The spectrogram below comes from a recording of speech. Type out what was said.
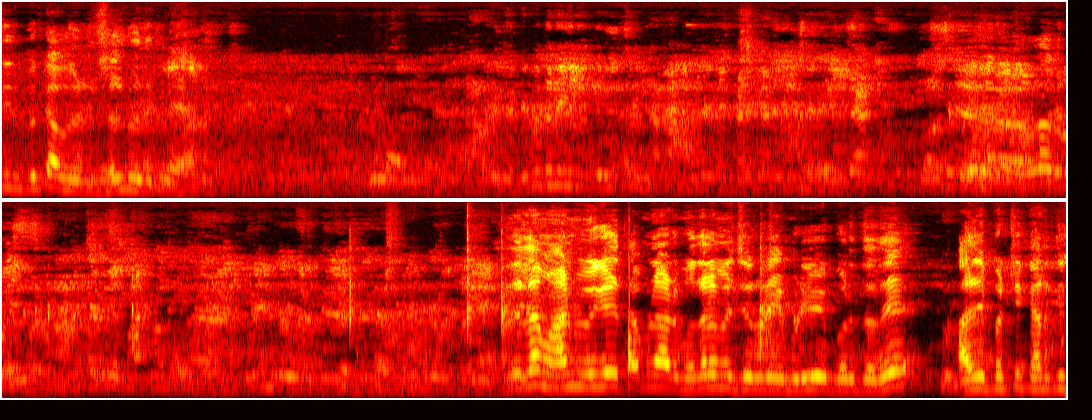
தீர்ப்புக்கு அவர்கள் செல்வது கிடையாது. இதெல்லாம் ஆன்மீக தமிழ்நாடு முதலமைச்சருடைய முடிவை பொறுத்தது. அதை பற்றி கருத்து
